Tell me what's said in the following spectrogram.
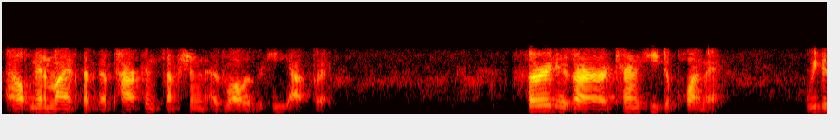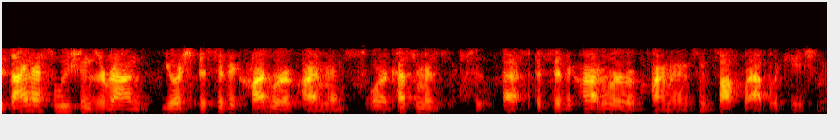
to help minimize the power consumption as well as the heat output. Third is our turnkey deployment. We design our solutions around your specific hardware requirements or customers' uh, specific hardware requirements and software applications.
